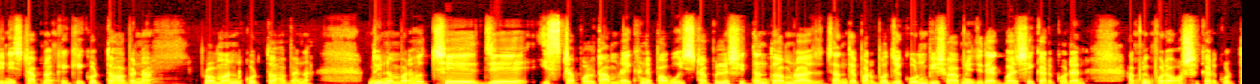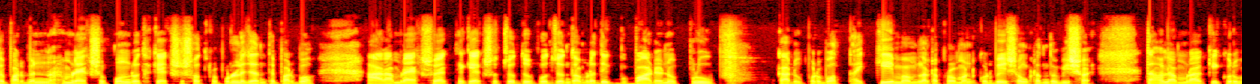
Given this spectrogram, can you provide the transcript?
জিনিসটা আপনাকে কি করতে হবে না, প্রমাণ করতে হবে না। দুই নম্বর হচ্ছে যে স্টাপলটা আমরা এখানে পাবো। স্টাপলের সিদ্ধান্ত আমরা জানতে পারব যে কোন বিষয় আপনি যদি একবার স্বীকার করেন, আপনি পরে অস্বীকার করতে পারবেন না। আমরা ১১৫ থেকে ১১৭ পড়লে জানতে পারব। আর আমরা ১০১ থেকে ১১৪ পর্যন্ত আমরা দেখব বার্ডেন অফ প্রুফ কার উপর বর্তায়, কে মামলাটা প্রমাণ করবে এই সংক্রান্ত বিষয়। তাহলে আমরা কি করব?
